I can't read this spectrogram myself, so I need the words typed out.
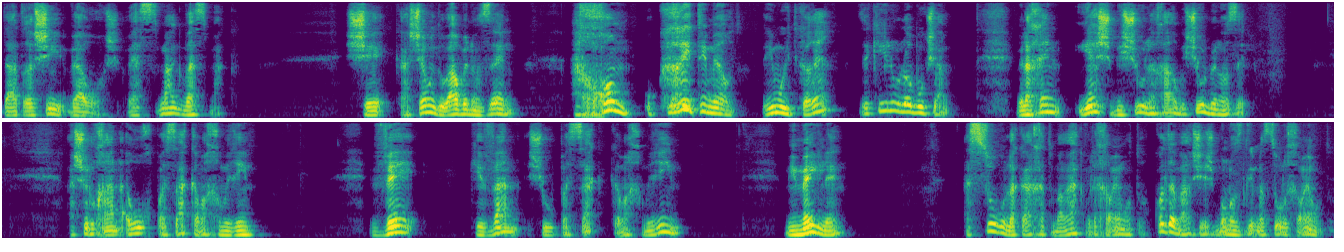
דעת ראשי והראש, והסמג והסמק, שכאשר מדובר בנוזל, החום הוא קריטי מאוד, ואם הוא יתקרר, זה כאילו לא בושל. ולכן יש בישול אחר בישול בנוזל. השולחן ערוך פסק כמחמירים, וכיוון שהוא פסק כמחמירים, ממילא אסור לקחת מרק ולחמם אותו. כל דבר שיש בו נוזלים אסור לחמם אותו.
